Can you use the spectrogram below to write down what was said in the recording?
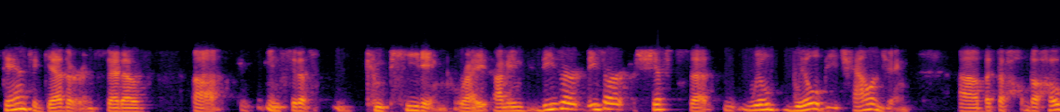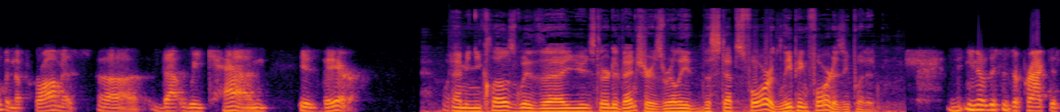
stand together instead of uh, instead of competing, right? I mean, these are these are shifts that will will be challenging, uh, but the the hope and the promise uh, that we can is there. I mean, you close with uh, your third adventure is really the steps forward, leaping forward, as you put it. You know, this is a practice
